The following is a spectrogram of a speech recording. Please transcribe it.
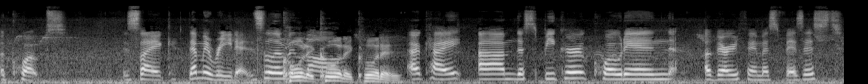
a quote. It's like, let me read it. It's a little quote bit it, quote it, quote it. Okay, um, the speaker quoting a very famous physicist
